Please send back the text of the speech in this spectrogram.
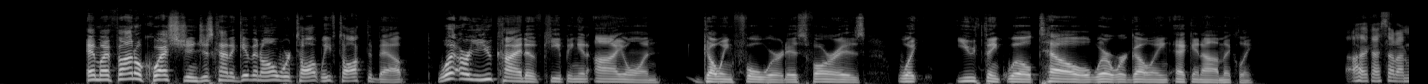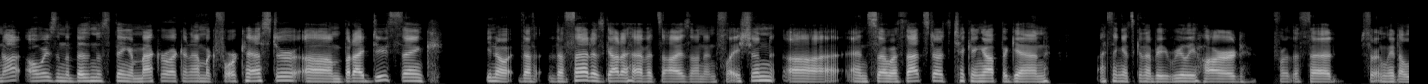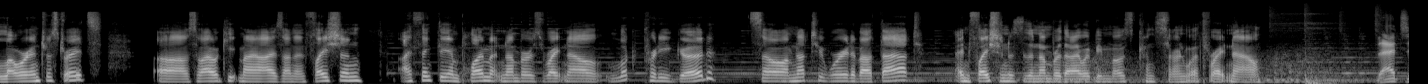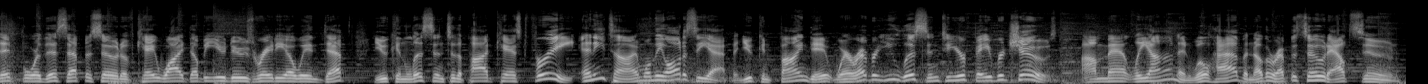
And my final question, just kind of given all we're taught, we've talked about, What are you kind of keeping an eye on going forward as far as what you think will tell where we're going economically? Like I said, I'm not always in the business of being a macroeconomic forecaster, um, but I do think you know the the Fed has got to have its eyes on inflation, uh, and so if that starts ticking up again, I think it's going to be really hard for the Fed certainly to lower interest rates. Uh, so I would keep my eyes on inflation. I think the employment numbers right now look pretty good, so I'm not too worried about that. Inflation is the number that I would be most concerned with right now. That's it for this episode of KYW News Radio in depth. You can listen to the podcast free anytime on the Audacy app, and you can find it wherever you listen to your favorite shows. I'm Matt Leon, and we'll have another episode out soon.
